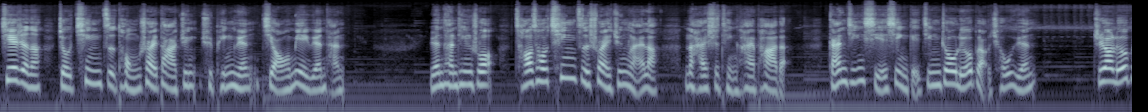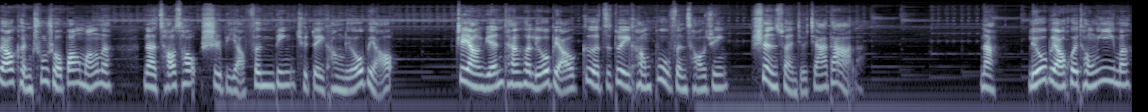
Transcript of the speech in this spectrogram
接着呢，就亲自统帅大军去平原剿灭袁谭。袁谭听说曹操亲自率军来了，那还是挺害怕的，赶紧写信给荆州刘表求援。只要刘表肯出手帮忙呢，那曹操势必要分兵去对抗刘表。这样袁谭和刘表各自对抗部分曹军，胜算就加大了。那刘表会同意吗？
